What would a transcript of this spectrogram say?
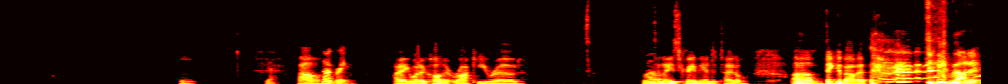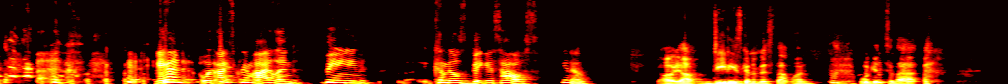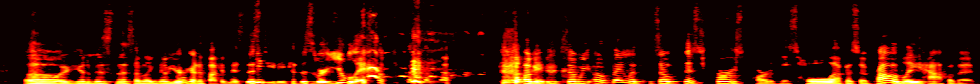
Yeah. Wow. Not great. I would have called it Rocky Road. Well, It's an ice cream and a title. Um, think about it. think about it. and with Ice Cream Island, being Camille's biggest house, you know. Oh yeah, Dee Dee's gonna miss that one. We'll get to that. oh, you're gonna miss this. I'm like, no, you're gonna fucking miss this, Dee Dee, because this is where you live. okay, so we open with so this first part of this whole episode, probably half of it,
